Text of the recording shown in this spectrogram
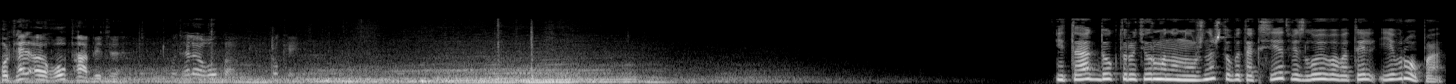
Hotel Europa, bitte. Hotel Europa. Okay. Итак, доктору Тюрману нужно, чтобы такси отвезло его в отель Европа,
